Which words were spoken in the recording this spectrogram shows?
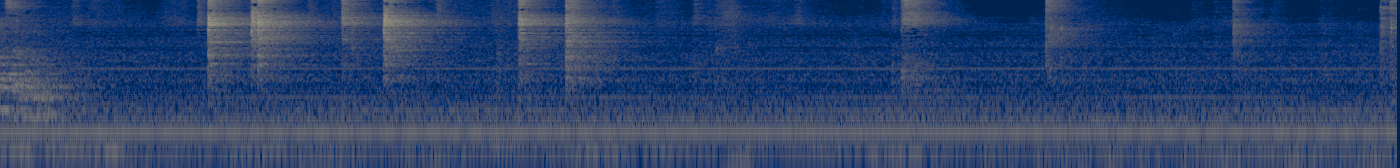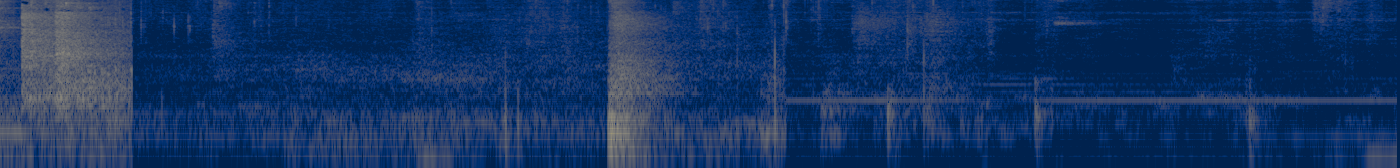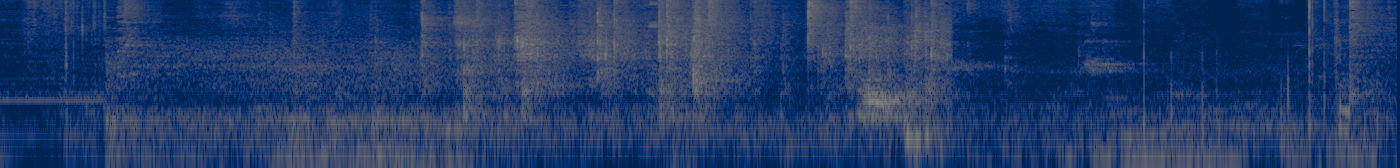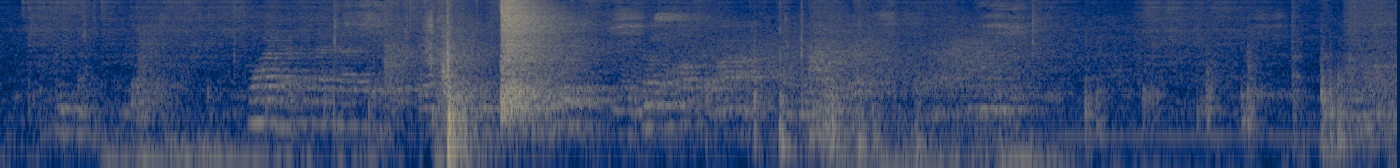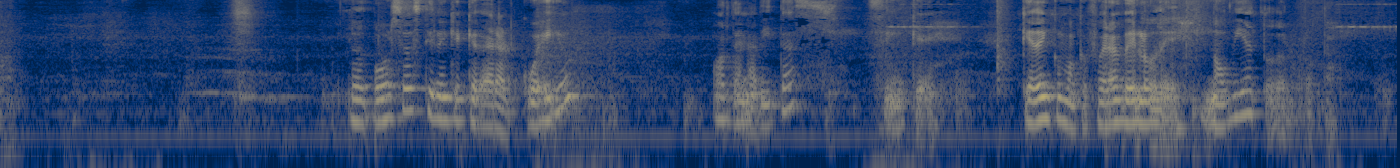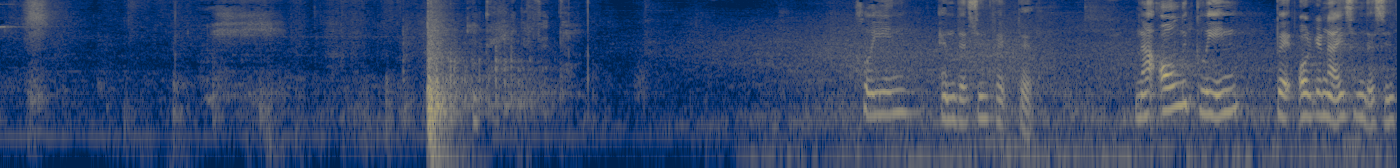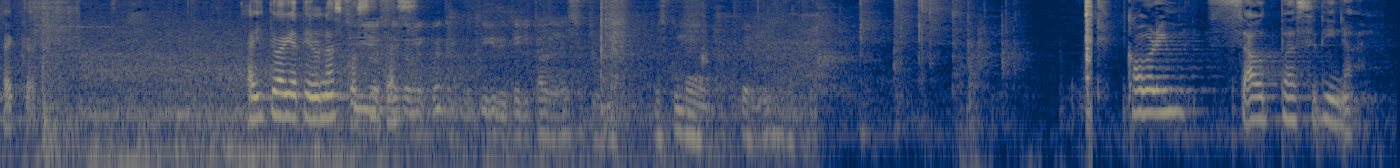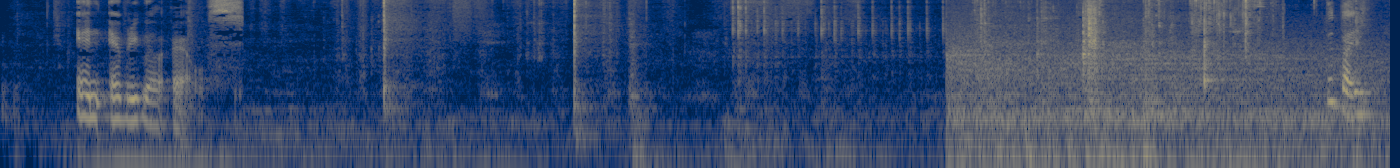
Awesome. Las bolsas tienen que quedar al cuello, ordenaditas, sin que queden como que fuera velo de novia todo el brote. Clean and disinfected. Not only clean, but organized and disinfected. Ahí todavía tiene unas cositas. Sí, yo me cuenta que hay que quitarle eso, es como Covering South Pasadena and everywhere else. tchau.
